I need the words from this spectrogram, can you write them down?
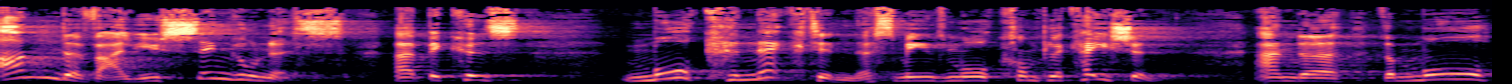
undervalue singleness uh, because more connectedness means more complication. And uh, the more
